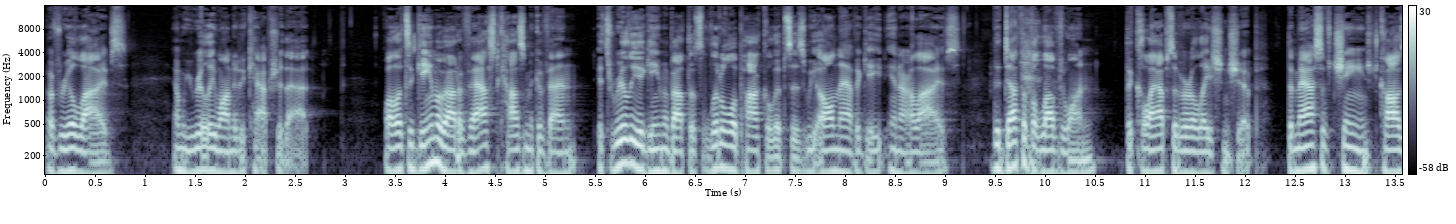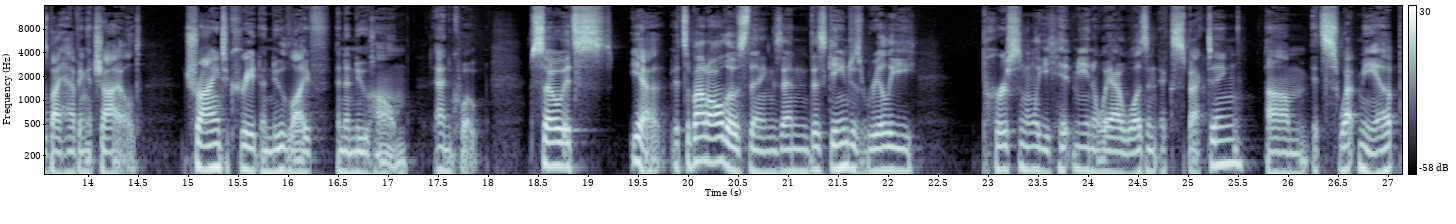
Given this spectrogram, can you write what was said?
of real lives, and we really wanted to capture that. While it's a game about a vast cosmic event, it's really a game about those little apocalypses we all navigate in our lives. The death of a loved one, the collapse of a relationship, the massive change caused by having a child, trying to create a new life and a new home." End quote. So it's yeah, it's about all those things, and this game just really personally hit me in a way I wasn't expecting. Um, it swept me up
